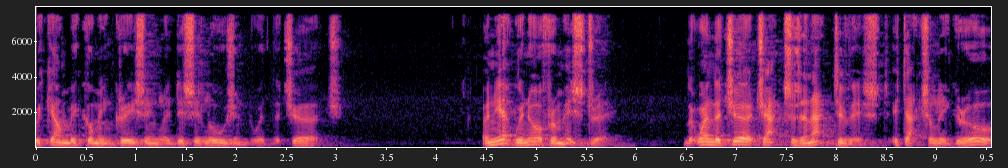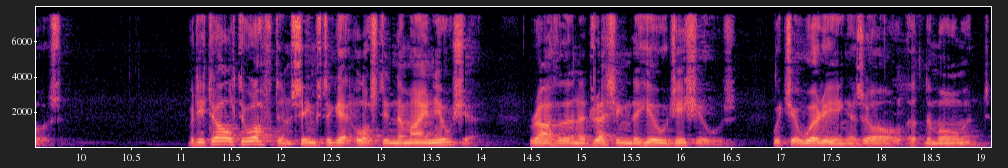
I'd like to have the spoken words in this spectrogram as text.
we can become increasingly disillusioned with the church. And yet we know from history that when the church acts as an activist, it actually grows. But it all too often seems to get lost in the minutiae rather than addressing the huge issues which are worrying us all at the moment.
